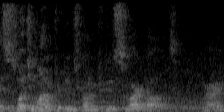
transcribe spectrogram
This is what you want to produce. You want to produce smart dogs. All right?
